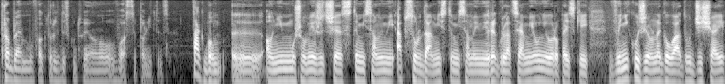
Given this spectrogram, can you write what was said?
problemów, o których dyskutują włoscy politycy. Tak, bo y, oni muszą mierzyć się z tymi samymi absurdami, z tymi samymi regulacjami Unii Europejskiej. W wyniku Zielonego Ładu dzisiaj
